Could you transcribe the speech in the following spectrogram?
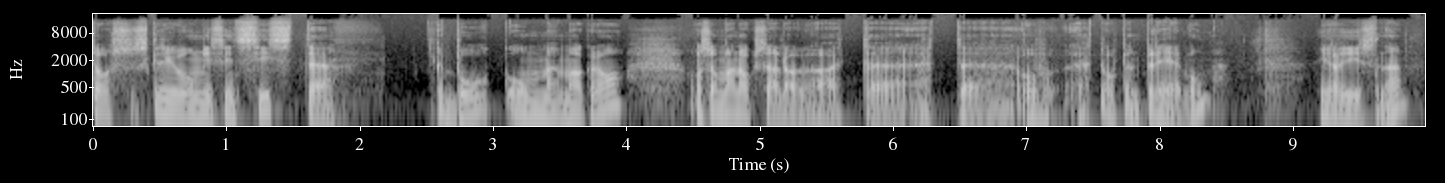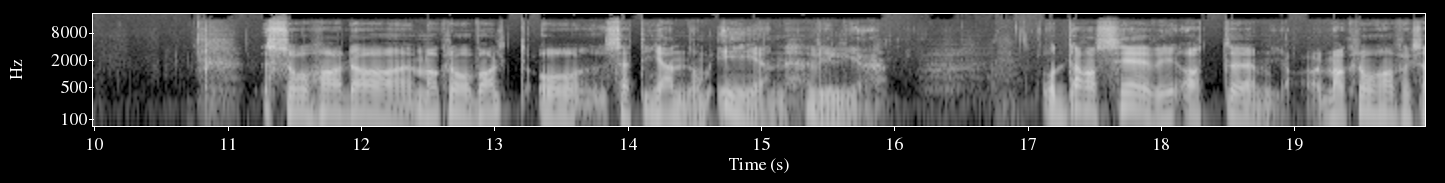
Doss skriver om i sin siste bok om Macron, og som han også har laga et, et, et åpent brev om i avisene, så har da Macron valgt å sette gjennom én vilje. Og da ser vi at eh, ja, Macron har f.eks.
